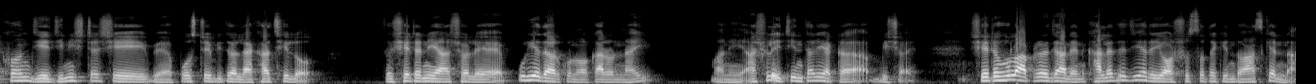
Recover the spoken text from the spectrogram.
এখন যে জিনিসটা সেই পোস্টের ভিতরে লেখা ছিল, তো সেটা নিয়ে আসলে পুড়িয়ে দেওয়ার কোনো কারণ নাই। মানে আসলে চিন্তারই একটা বিষয়। সেটা হলো আপনারা জানেন, খালেদা জিয়ার এই অসুস্থতা কিন্তু আজকের না।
